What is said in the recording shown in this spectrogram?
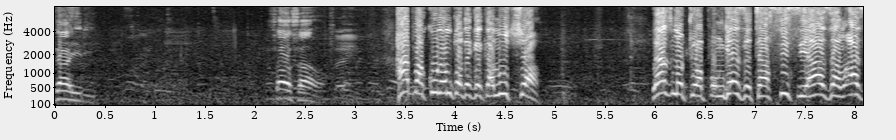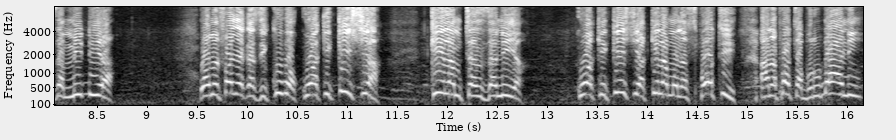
Dhahiri. Sawa sawa. Hapa kuna mtu atakayekanusha. Lazima tuwapongeze taasisi ya Azam, Azam Media. Wamefanya kazi kubwa kuhakikisha kila Mtanzania, kuhakikisha kila mwanaspoti anapata burudani.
